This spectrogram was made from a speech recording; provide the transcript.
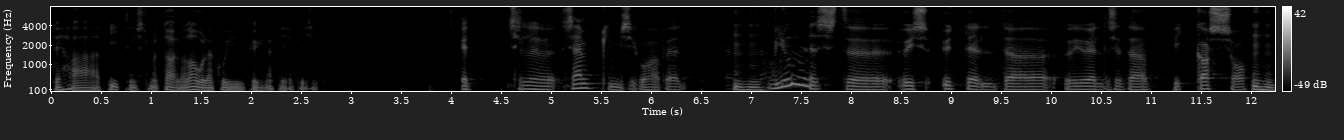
teha beat instrumentaale laule kui kõik need teised viisid selle sample imise koha pealt mm. -hmm. minu meelest äh, võis ütelda või öelda seda Picasso, Mm -hmm.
